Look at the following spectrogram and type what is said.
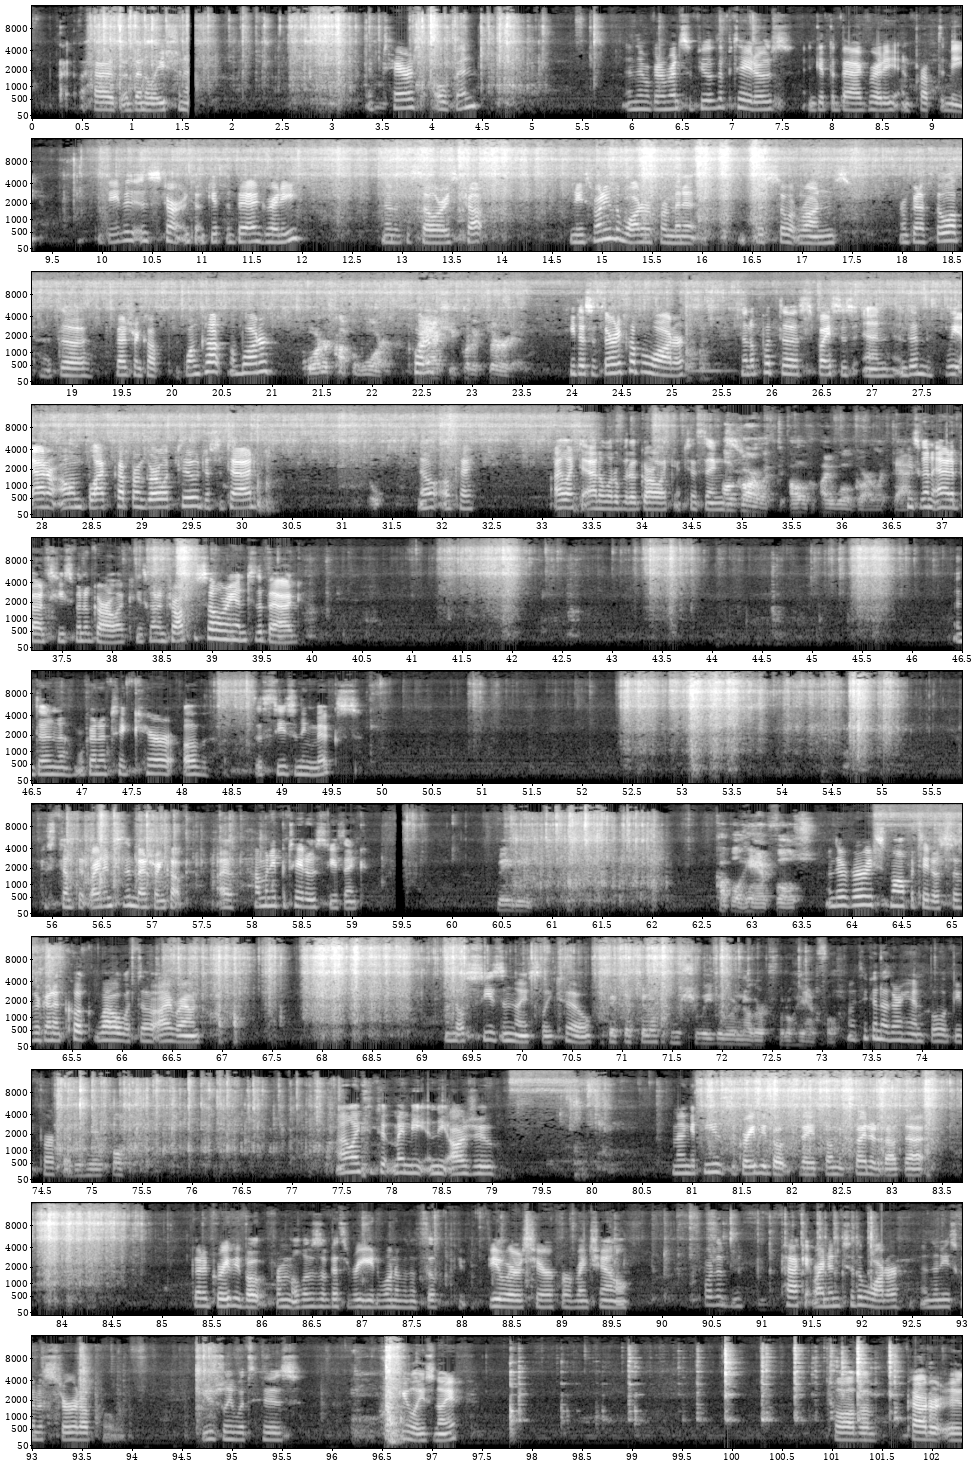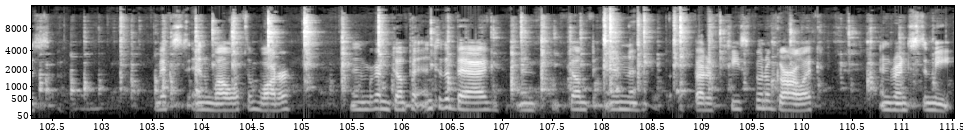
has a ventilation. It tears open. And then we're going to rinse a few of the potatoes and get the bag ready and prep the meat. David is starting to get the bag ready now that the celery's chopped. And he's running the water for a minute just so it runs. I'm going to fill up the measuring cup. One cup of water? Quarter cup of water. Quarter? I actually put a third in. He does a third a cup of water. Then he'll put the spices in. And then we add our own black pepper and garlic too, just a tad. Nope. No? Okay. I like to add a little bit of garlic to things. I'll garlic. I'll, I will garlic that. He's going to add about a teaspoon of garlic. He's going to drop the celery into the bag. And then we're going to take care of the seasoning mix. Just dump it right into the measuring cup. I, how many potatoes do you think? Maybe a couple handfuls. And they're very small potatoes, so they're going to cook well with the eye round. And they'll season nicely, too. I think that's enough, or should we do another little handful? I think another handful would be perfect. Another handful? I like to dip my meat in the au jus. And I get to use the gravy boat today, so I'm excited about that. Got a gravy boat from Elizabeth Reed, one of the viewers here for my channel. Pour the packet right into the water, and then he's going to stir it up, usually with his Hercules knife. Till all the powder is mixed in well with the water. And we're going to dump it into the bag and dump in about a teaspoon of garlic and rinse the meat.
